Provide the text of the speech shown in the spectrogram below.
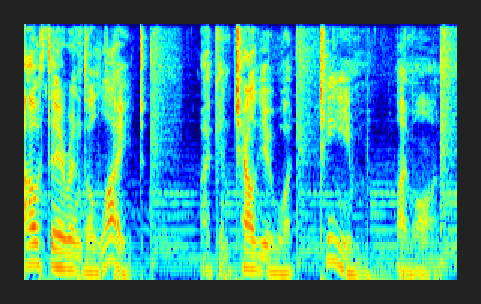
out there in the light, I can tell you what team I'm on.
